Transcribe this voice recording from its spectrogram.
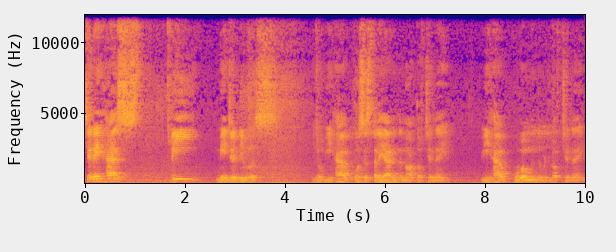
Chennai has three major rivers. You know, we have Kosasthalaiyar in the north of Chennai, we have Kuvam in the middle of Chennai,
